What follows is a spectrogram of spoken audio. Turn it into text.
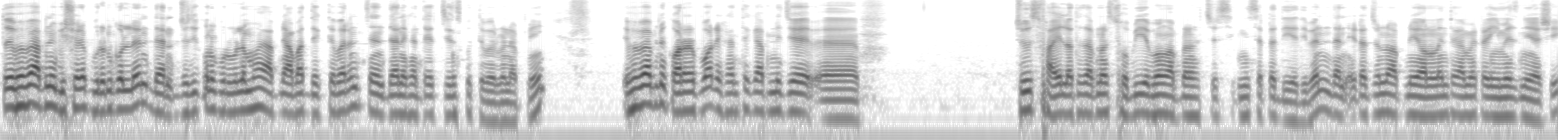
তো এভাবে আপনি বিষয়টা পূরণ করলেন, দেন যদি কোনো প্রবলেম হয় আপনি আবার দেখতে পারেন দেন এখান থেকে চেঞ্জ করতে পারবেন আপনি। এভাবে আপনি করার পর এখান থেকে আপনি যে চুজ ফাইল অর্থাৎ আপনার ছবি এবং আপনার হচ্ছে সিগনেচারটা দিয়ে দিবেন, দেন এটার জন্য আপনি অনলাইন থেকে আমি একটা ইমেজ নিয়ে আসি।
